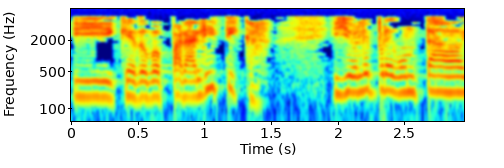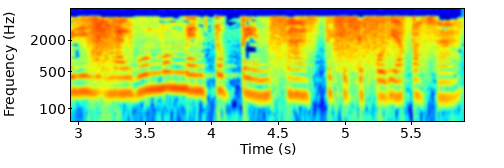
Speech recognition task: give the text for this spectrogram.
y quedó paralítica. Y yo le preguntaba, oye, ¿y ¿en algún momento pensaste que te podía pasar?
